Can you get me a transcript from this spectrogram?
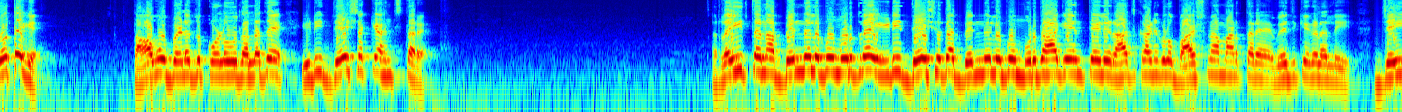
ಜೊತೆಗೆ ತಾವು ಬೆಳೆದುಕೊಳ್ಳುವುದಲ್ಲದೆ ಇಡೀ ದೇಶಕ್ಕೆ ಹಂಚ್ತಾರೆ. ರೈತನ ಬೆನ್ನೆಲುಬು ಮುರಿದ್ರೆ ಇಡೀ ದೇಶದ ಬೆನ್ನೆಲುಬು ಮುರಿದಾಗೆ ಅಂತೇಳಿ ರಾಜಕಾರಣಿಗಳು ಭಾಷಣ ಮಾಡ್ತಾರೆ ವೇದಿಕೆಗಳಲ್ಲಿ. ಜೈ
